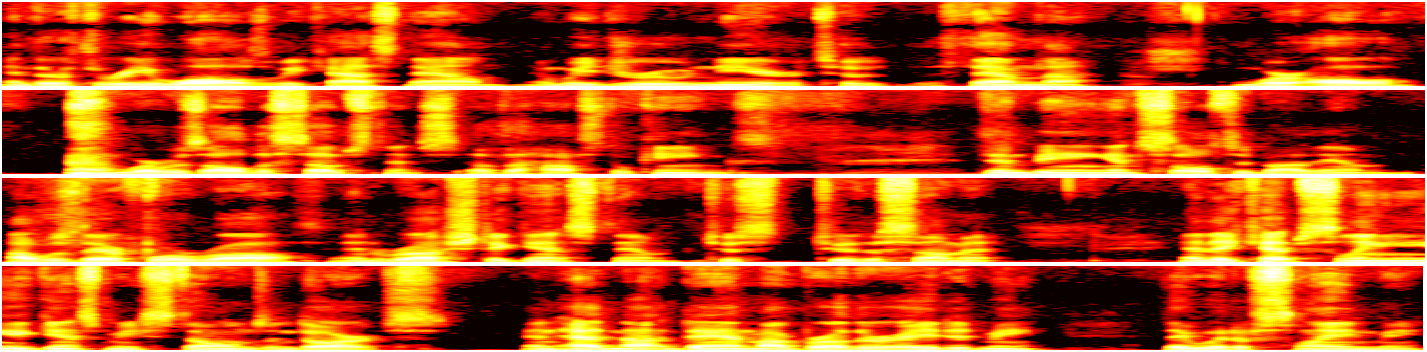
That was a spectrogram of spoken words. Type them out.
And their three walls we cast down, and we drew near to Thamna, where all where was all the substance of the hostile kings. Then, being insulted by them, I was therefore wroth, and rushed against them to, to the summit. And they kept slinging against me stones and darts. And had not Dan my brother aided me, they would have slain me.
